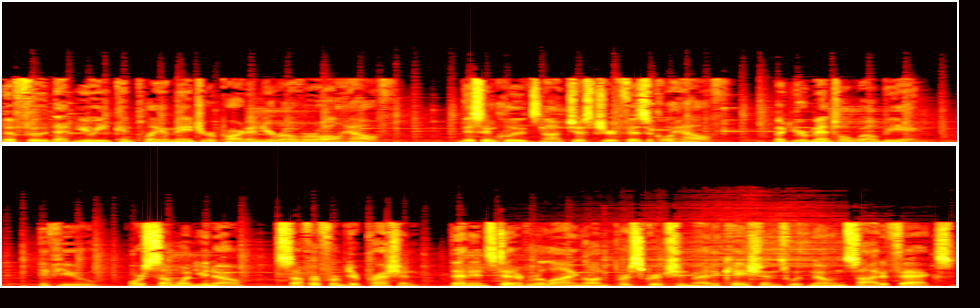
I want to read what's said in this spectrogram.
The food that you eat can play a major part in your overall health. This includes not just your physical health, but your mental well-being. If you, or someone you know, suffer from depression, then instead of relying on prescription medications with known side effects,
